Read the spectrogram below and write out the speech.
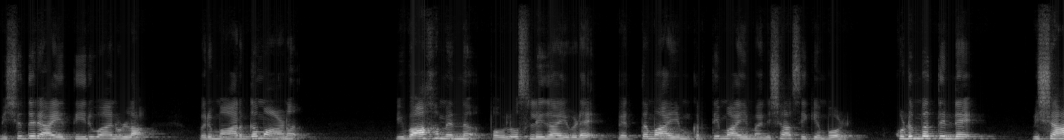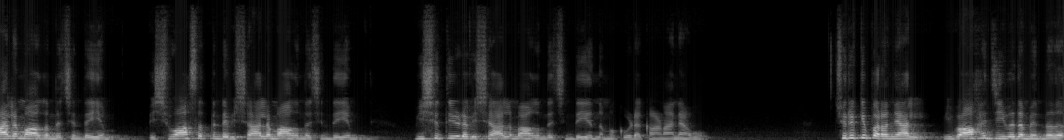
വിശുദ്ധരായി തീരുവാനുള്ള ഒരു മാർഗമാണ് വിവാഹമെന്ന് പൗലോസ് ലീഗ ഇവിടെ വ്യക്തമായും കൃത്യമായും അനുശാസിക്കുമ്പോൾ കുടുംബത്തിന്റെ വിശാലമാകുന്ന ചിന്തയും വിശ്വാസത്തിന്റെ വിശാലമാകുന്ന ചിന്തയും വിശുദ്ധിയുടെ വിശാലമാകുന്ന ചിന്തയും നമുക്കിവിടെ കാണാനാവും. ചുരുക്കി പറഞ്ഞാൽ വിവാഹ ജീവിതം എന്നത്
